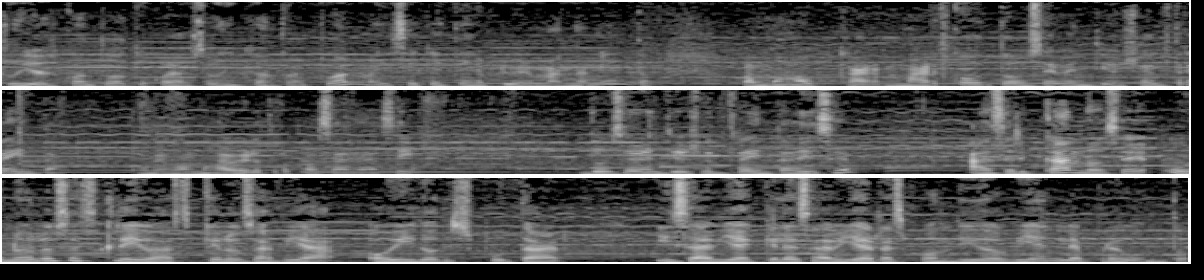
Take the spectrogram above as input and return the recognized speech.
tu Dios con todo tu corazón y con toda tu alma. Dice que este es el primer mandamiento. Vamos a buscar Marcos 12, 28 al 30. También vamos a ver otro pasaje así. 12, 28 al 30 dice, acercándose uno de los escribas que los había oído disputar y sabía que les había respondido bien, le preguntó,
